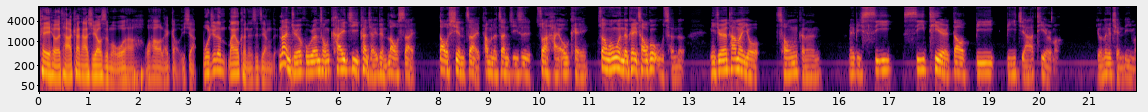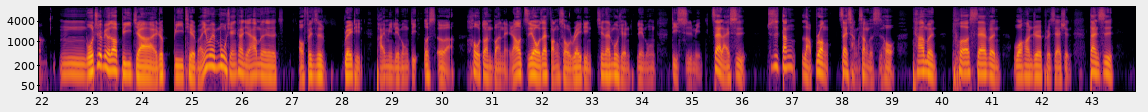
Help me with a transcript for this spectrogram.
配合他，看他需要什么，我好我好好来搞一下。我觉得蛮有可能是这样的。那你觉得湖人从开季看起来有点落赛，到现在他们的战绩是算还 OK，算稳稳的可以超过五成了？你觉得他们有从可能 maybe C C tier 到 B B 加 tier 吗？有那个潜力吗？”嗯，我觉得没有到 B 加哎，就 B tier 吧。因为目前看起来他们的 offensive rating 排名联盟第二十二啊，后段班哎。然后只有在防守 rating，现在目前联盟第十名。再来是，就是当 LeBron 在场上的时候，他们 plus seven one hundred possession，但是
